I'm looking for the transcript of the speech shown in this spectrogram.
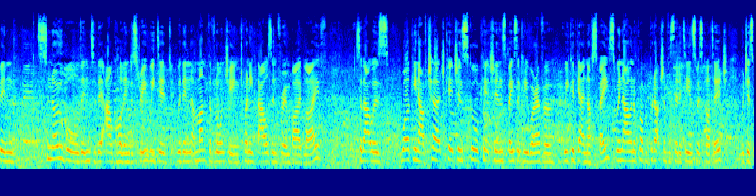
been snowballed into the alcohol industry. We did, within a month of launching, 20,000 for Imbibe Live. So that was working out of church kitchens, school kitchens, basically wherever we could get enough space. We're now in a proper production facility in Swiss Cottage, which is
